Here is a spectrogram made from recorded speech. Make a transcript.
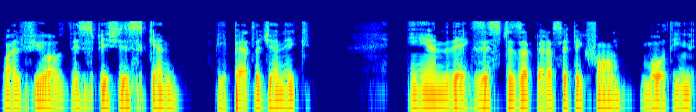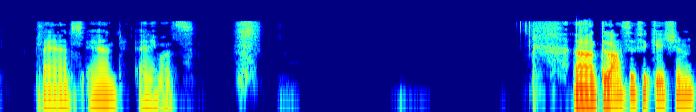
while few of these species can be pathogenic and they exist as a parasitic form both in plants and animals. Uh, classification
